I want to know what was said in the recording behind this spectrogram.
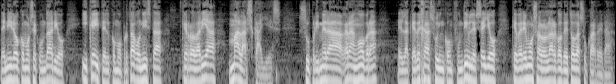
De Niro como secundario y Keitel como protagonista, que rodaría Malas Calles, su primera gran obra en la que deja su inconfundible sello que veremos a lo largo de toda su carrera.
